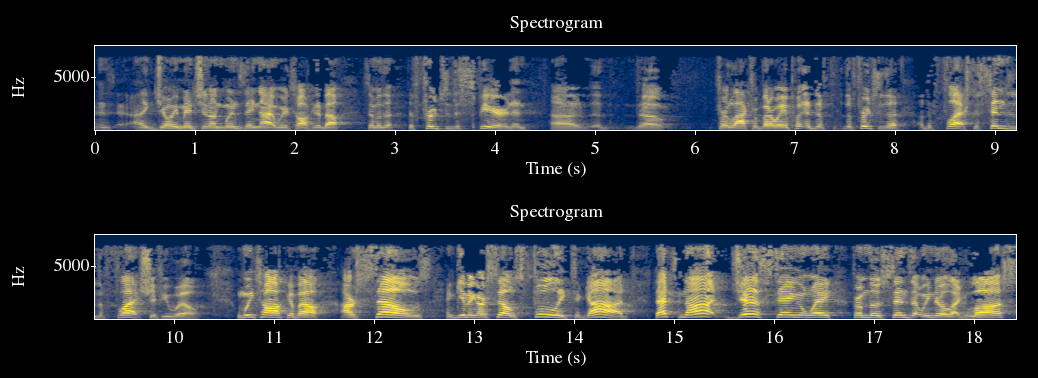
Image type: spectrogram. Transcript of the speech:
I think Joey mentioned on Wednesday night, we were talking about some of the, the fruits of the Spirit and uh, the, the, for lack of a better way of putting it, the, the fruits of the, of the flesh, the sins of the flesh, if you will. When we talk about ourselves and giving ourselves fully to God, that's not just staying away from those sins that we know like lust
